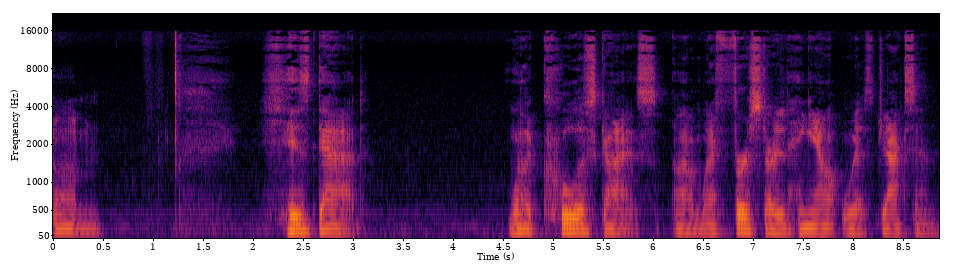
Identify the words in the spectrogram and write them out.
Um his dad one of the coolest guys. Um, when I first started hanging out with Jackson,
